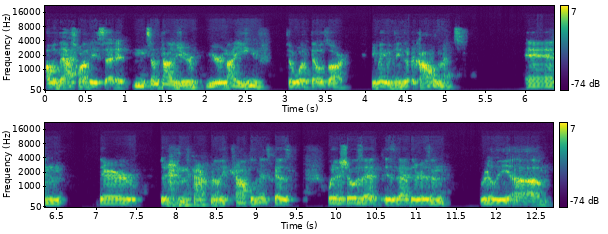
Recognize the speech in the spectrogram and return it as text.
oh, that's why they said it. And sometimes you're you're naive to what those are. You may even think they're compliments, and they're they're not really compliments because what it shows that is that there isn't really um,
